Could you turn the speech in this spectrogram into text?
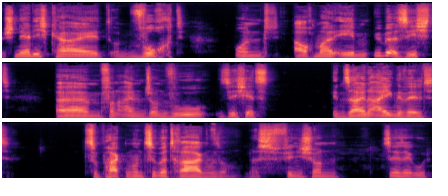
Schnelligkeit und Wucht und auch mal eben Übersicht ähm, von einem John Woo sich jetzt in seine eigene Welt zu packen und zu übertragen. So, das finde ich schon sehr, sehr gut.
